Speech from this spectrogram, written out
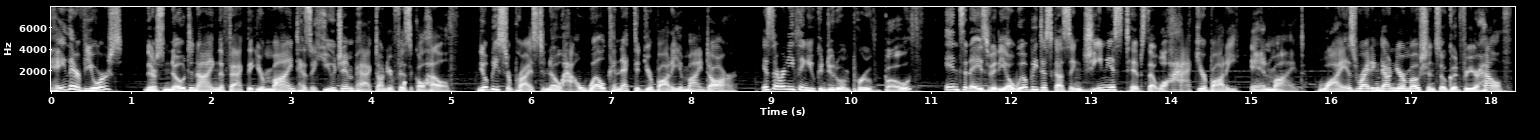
Hey there, viewers! There's no denying the fact that your mind has a huge impact on your physical health. You'll be surprised to know how well connected your body and mind are. Is there anything you can do to improve both? In today's video, we'll be discussing genius tips that will hack your body and mind. Why is writing down your emotions so good for your health?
